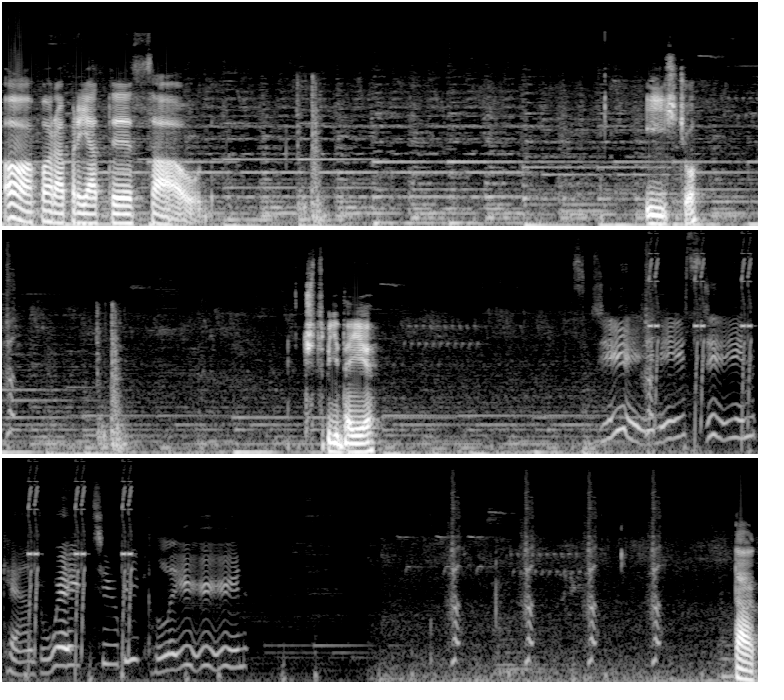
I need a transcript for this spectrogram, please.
О, пора прияти сауд. І що? Чи це мені дає? Так.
